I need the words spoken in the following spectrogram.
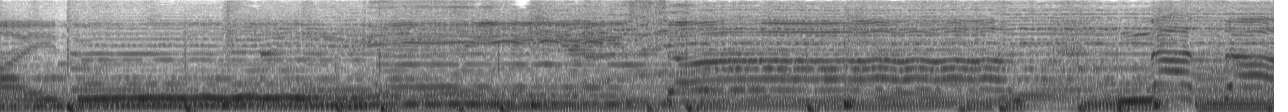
ay lumisan Nasaan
